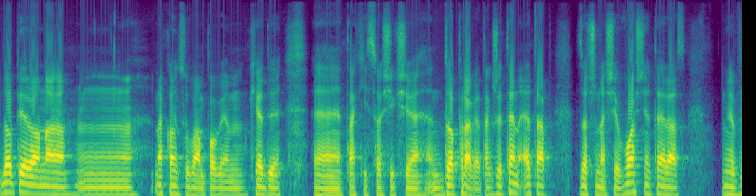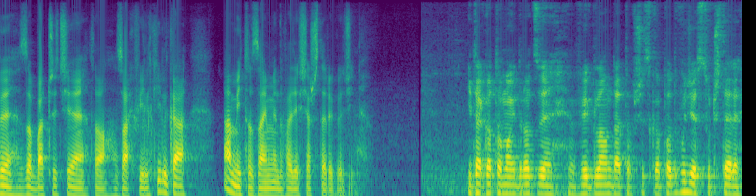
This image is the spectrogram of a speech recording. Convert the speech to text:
Dopiero na, mm, na końcu Wam powiem, kiedy e, taki sosik się doprawia. Także ten etap zaczyna się właśnie teraz. Wy zobaczycie to za chwil kilka, a mi to zajmie 24 godziny. I tak oto, moi drodzy, wygląda to wszystko po 24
